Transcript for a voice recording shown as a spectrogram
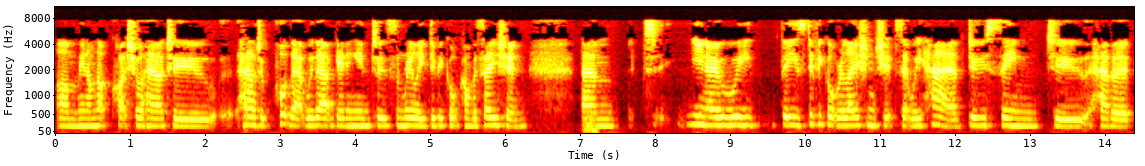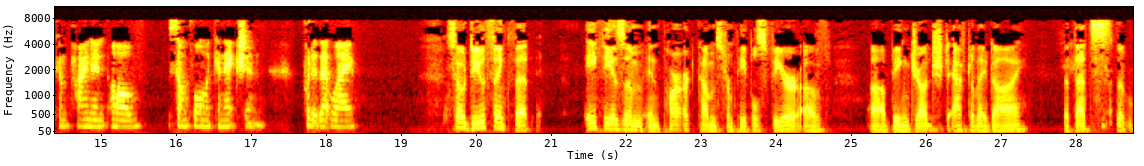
I mean, I'm not quite sure how to how to put that without getting into some really difficult conversation. Um, but, you know, we these difficult relationships that we have do seem to have a component of some form of connection. Put it that way. So, do you think that atheism in part comes from people's fear of uh, being judged after they die. That that's the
